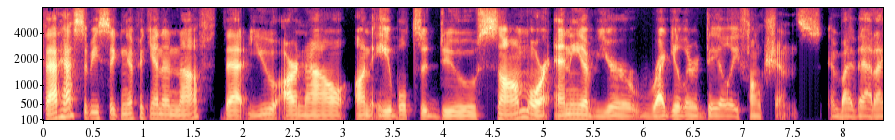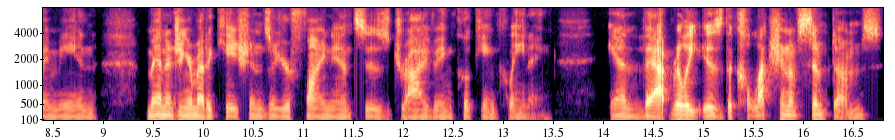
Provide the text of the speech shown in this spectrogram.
that has to be significant enough that you are now unable to do some or any of your regular daily functions. And by that, I mean managing your medications or your finances, driving, cooking, cleaning. And that really is the collection of symptoms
